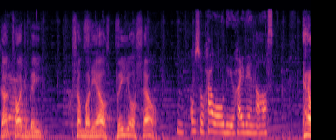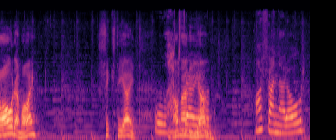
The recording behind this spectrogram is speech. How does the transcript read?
Don't try to be somebody else. Be yourself. Also, how old are you? I didn't ask. How old am I? 68. Well, that's I'm only very young. old. I find that old.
